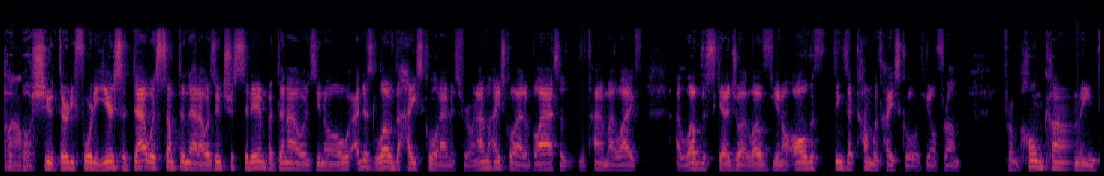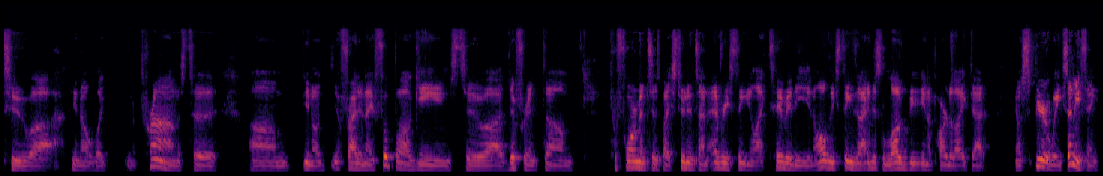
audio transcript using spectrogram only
wow. oh, shoot 30 40 years. So that was something that i was interested in but then i was you know i just loved the high school atmosphere. When i was in high school i had a blast. It was the time of my life. I love the schedule. I love you know all the things that come with high school you know from from homecoming to uh you know like you know, proms to um you know friday night football games to uh different um performances by students on everything you know activity and all these things. And i just loved being a part of like that know, spirit weeks, anything.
